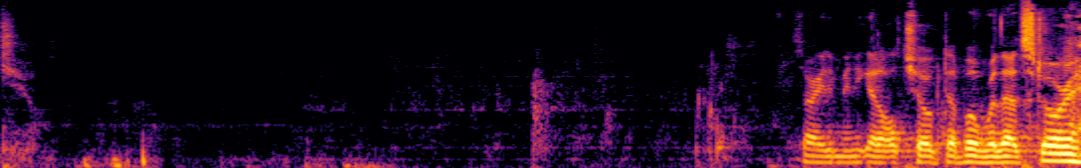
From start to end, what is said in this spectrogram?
you. Sorry, I didn't mean to get all choked up over that story.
